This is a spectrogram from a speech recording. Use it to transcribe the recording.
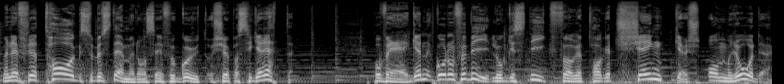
Men efter ett tag så bestämmer de sig för att gå ut och köpa cigaretter. På vägen går de förbi logistikföretaget Schenkers område.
